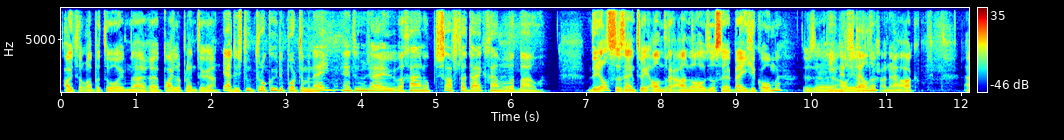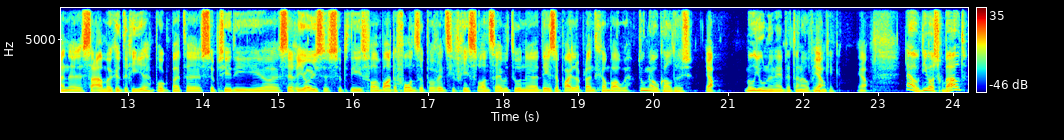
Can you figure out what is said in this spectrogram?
uit het laboratorium naar uh, pilotplan te gaan. Ja, dus toen trok u de portemonnee en toen zei u, we gaan op de afsluitdijk gaan we wat bouwen. Deels, er zijn twee andere aandeelhouders bijgekomen. Dus uh, Alliander en ja. En uh, samen gedrieën, ook met de subsidie, uh, serieuze subsidies van Waddenfonds de provincie Friesland, zijn we toen deze pilotplant gaan bouwen. Toen ook al dus? Ja. Miljoenen hebben we het dan over, denk ik. Ja. Nou, die was gebouwd.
